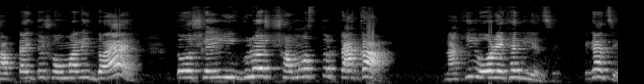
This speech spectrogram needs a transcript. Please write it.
সবটাই তো সৌমালির দয়ায়। তো সেইগুলো সমস্ত টাকা নাকি ও রেখে দিয়েছে, ঠিক আছে?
